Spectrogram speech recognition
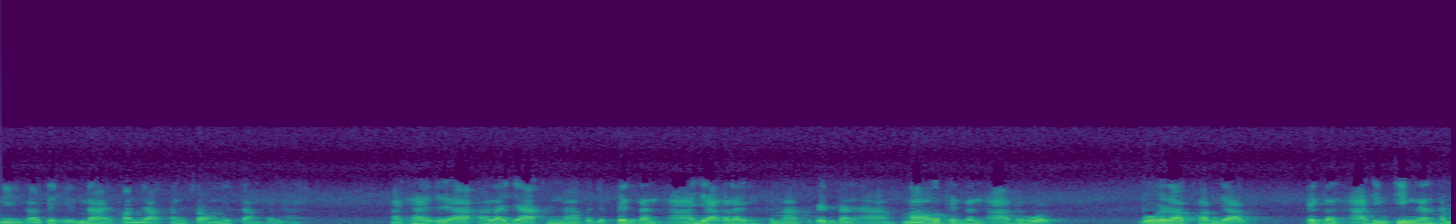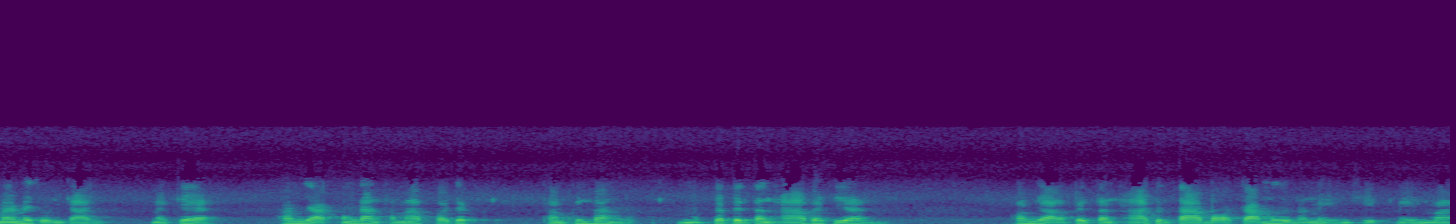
นี่เราจะเห็นได้ความอยากทั้งสองนี่ต่างกันไงใช่เอออะไรอยากขึ้นมาก็จะเป็นตัณหา อยากอะไรขึ้นมาก็เป็นตัณหา เมาก็เป็นตัณหาไปหมดเวลาความอยากเป็นตัณหาจริง ๆ นั้นทำไมไม่สนใจไม่แก้ ความอยากของด้านธรรมะพอจะทำขึ้นบ้างจะเป็นตัณหาไปเสียความอยากเป็นตัณหาจนตาบอดตามืดมันไม่เห็นคิดไม่เห็นว่า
